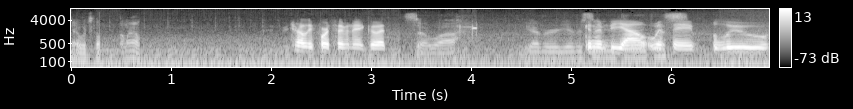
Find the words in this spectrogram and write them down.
Yeah, what's going on? Charlie 478, go ahead. So uh, you ever you ever Gonna be out like with this? a blue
